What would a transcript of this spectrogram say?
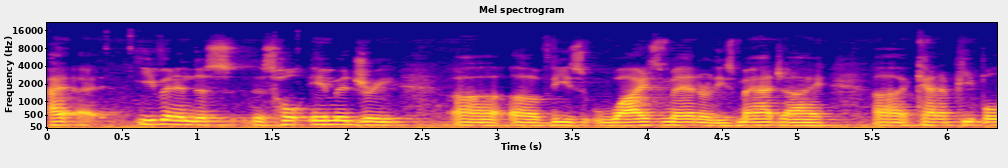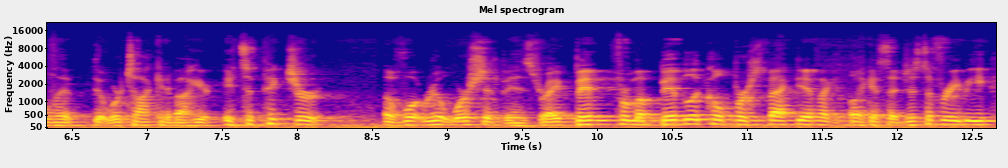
I, even in this, this whole imagery uh, of these wise men or these magi uh, kind of people that, that we're talking about here. It's a picture of what real worship is, right? Bi- from a biblical perspective, like, like, I said, just a freebie,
